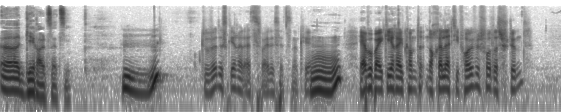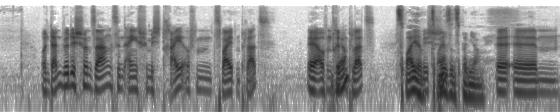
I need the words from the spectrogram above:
äh, Gerald setzen. Du würdest Geralt als zweites setzen, okay. Ja, wobei Geralt kommt noch relativ häufig vor, das stimmt. Und dann würde ich schon sagen, sind eigentlich für mich drei auf dem zweiten Platz, äh, auf dem dritten Ja. Platz. Zwei, Mich- zwei sind es bei mir. Äh, ähm,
